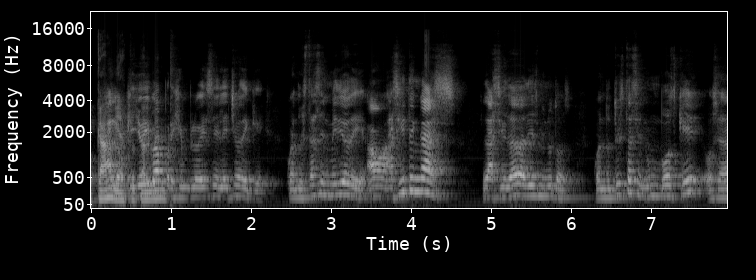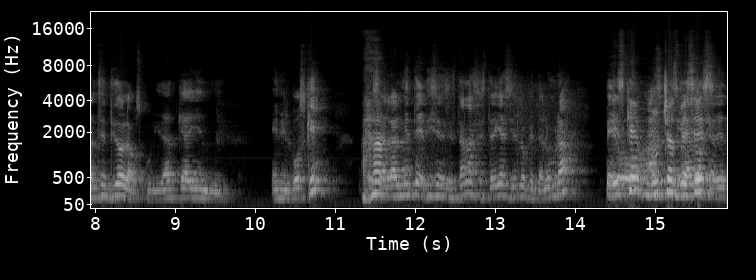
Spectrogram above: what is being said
te cambia a lo que yo iba, por ejemplo, es el hecho de que cuando estás en medio de, ah, así tengas la ciudad a 10 minutos, cuando tú estás en un bosque, o sea, han sentido la oscuridad que hay en, en el bosque, o Ajá. sea, realmente dices, están las estrellas y es lo que te alumbra, pero es que has muchas veces,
